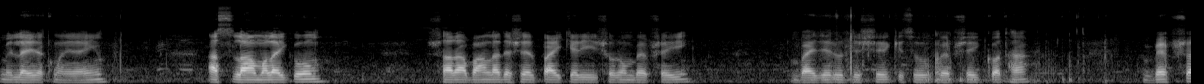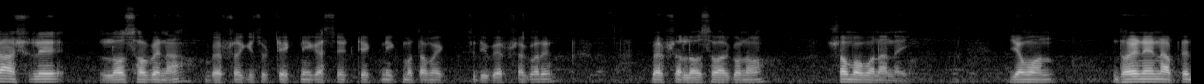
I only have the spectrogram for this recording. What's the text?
বিসমিল্লাহ রহমান রাহিম। আসসালামু আলাইকুম সারা বাংলাদেশের পাইকারি শোরুম ব্যবসায়ী বাইরের উদ্দেশ্যে কিছু ব্যবসায়িক কথা। ব্যবসা আসলে লস হবে না। ব্যবসার কিছু টেকনিক আছে। টেকনিক মোতাবেক যদি ব্যবসা করেন, ব্যবসা লস হওয়ার কোনো সম্ভাবনা নেই। যেমন ধরে নেন, আপনার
